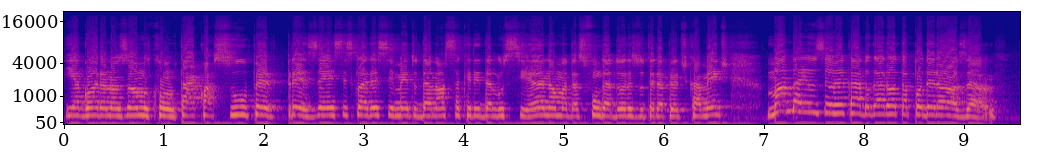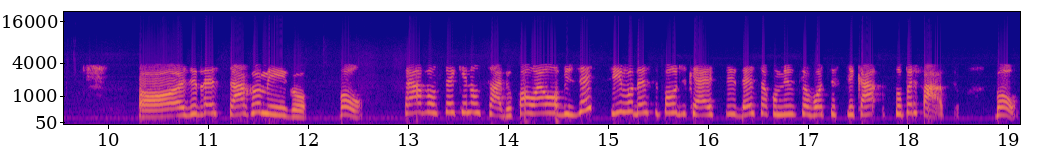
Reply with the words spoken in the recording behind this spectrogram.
E agora nós vamos contar com a super presença e esclarecimento da nossa querida Luciana, uma das fundadoras do Terapeuticamente. Manda aí o seu recado, garota poderosa. Pode deixar comigo. Bom, para você que não sabe qual é o objetivo desse podcast, deixa comigo que eu vou te explicar super fácil. Bom,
